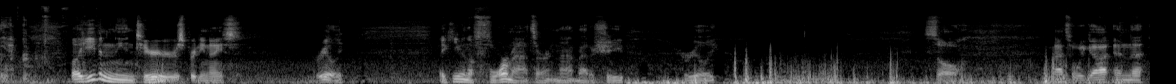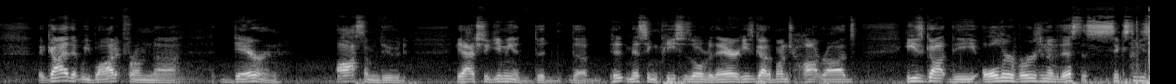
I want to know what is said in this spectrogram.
yeah. Like even the interior is pretty nice, really. Like even the floor mats aren't in that bad of shape, really. So that's what we got. And the, the guy that we bought it from, uh, Darren, awesome dude he actually gave me a, the, the missing pieces over there. He's got a bunch of hot rods. He's got the older version of this, the 60s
